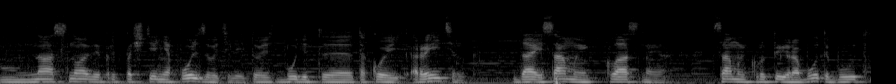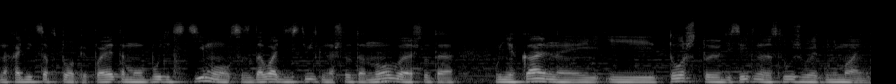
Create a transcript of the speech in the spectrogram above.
на основе предпочтения пользователей, то есть будет э, такой рейтинг, да, и самые классные, самые крутые работы будут находиться в топе, поэтому будет стимул создавать действительно что-то новое, что-то уникальное и, то, что действительно заслуживает внимания.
